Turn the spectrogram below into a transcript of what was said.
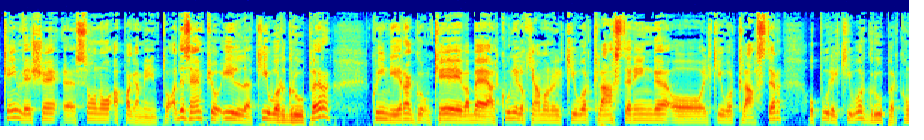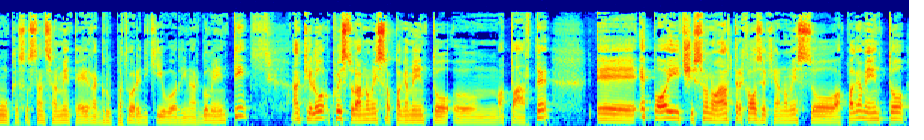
che invece uh, sono a pagamento. Ad esempio il keyword grouper quindi che vabbè alcuni lo chiamano il keyword clustering o il keyword cluster oppure il keyword grouper comunque sostanzialmente è il raggruppatore di keyword in argomenti. Anche loro questo l'hanno messo a pagamento um, a parte. E, e, poi ci sono altre cose che hanno messo a pagamento.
